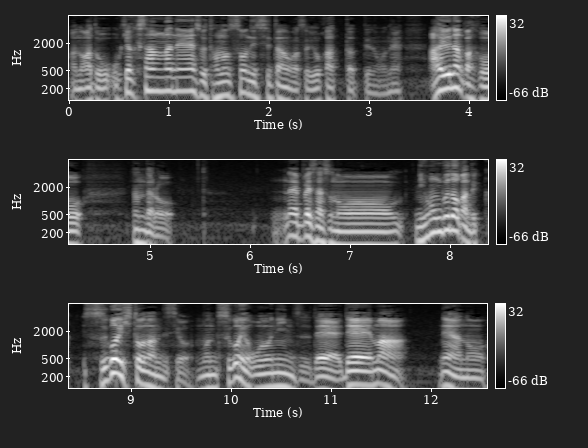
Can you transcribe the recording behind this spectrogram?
あの、あとお客さんがね、それ楽しそうにしてたのがそれ良かったっていうのもね、ああいうなんかこう、なんだろう、やっぱりさ、その、日本武道館ってすごい人なんですよ。もうすごい大人数で、で、まあ、ね、あの、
